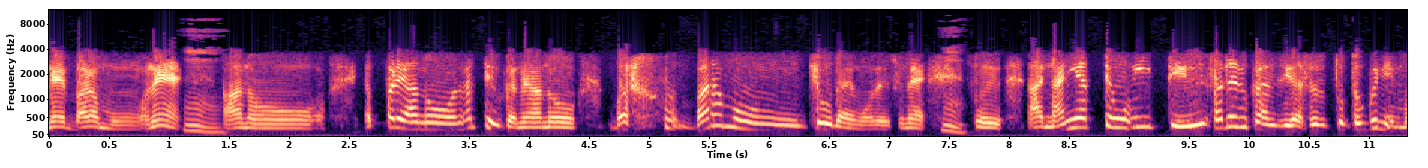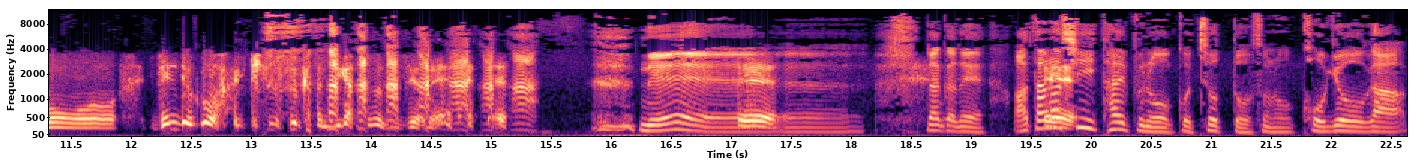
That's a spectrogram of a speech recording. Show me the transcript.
ね、バラモンをね、うん、あのーやっぱりあの、なんていうかね、あのバラ バラモン兄弟もですね、うん、そういうあ何やってもいいって許される感じがすると、特にもう、全力を発揮する感じがするんですよね。ねえ。えー、なんかね、新しいタイプの、こう、ちょっと、その、工業が、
